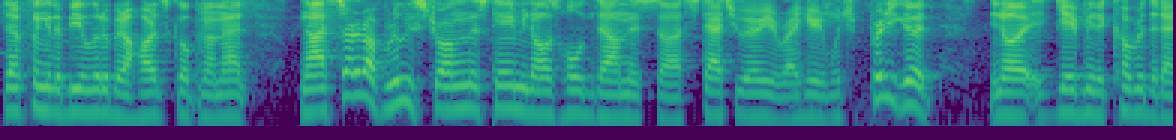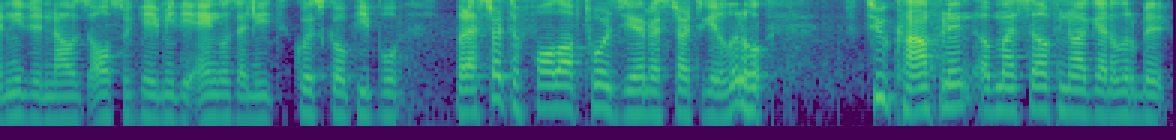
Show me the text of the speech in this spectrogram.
Definitely going to be a little bit of hard scoping on that. Now, I started off really strong in this game. You know, I was holding down this uh, statue area right here, which is pretty good. You know, it gave me the cover that I needed, and I was also gave me the angles I needed to quickscope people. But I start to fall off towards the end. I start to get a little too confident of myself. You know, I got a little bit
